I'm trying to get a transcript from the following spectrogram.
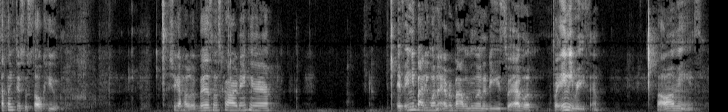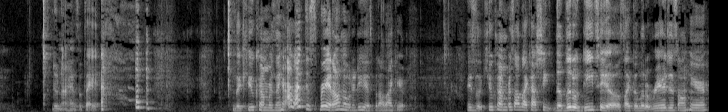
I think this is so cute. She got her little business card in here. If anybody want to ever buy me one of these forever, for any reason, by all means, do not hesitate. the cucumbers in here. I like this spread. I don't know what it is, but I like it. These are cucumbers. I like how she, the little details, like the little ridges on here.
